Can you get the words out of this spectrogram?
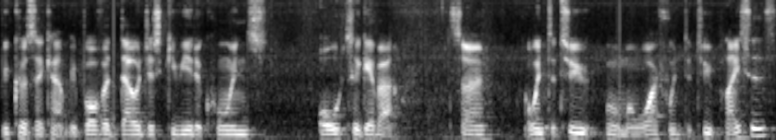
because they can't be bothered, they'll just give you the coins all together. So I went to two, or my wife went to two places,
